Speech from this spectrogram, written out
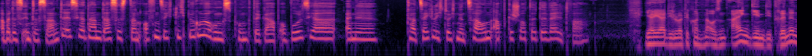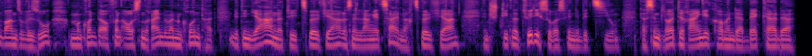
Aber das Interessante ist ja dann, dass es dann offensichtlich Berührungspunkte gab, obwohl es ja eine tatsächlich durch einen Zaun abgeschottete Welt war. Ja, ja, die Leute konnten aus und eingehen, die drinnen waren sowieso. Und man konnte auch von außen rein, wenn man einen Grund hat. Mit den Jahren natürlich, zwölf Jahre ist eine lange Zeit. Nach zwölf Jahren entsteht natürlich sowas wie eine Beziehung. Da sind Leute reingekommen, der Bäcker, der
